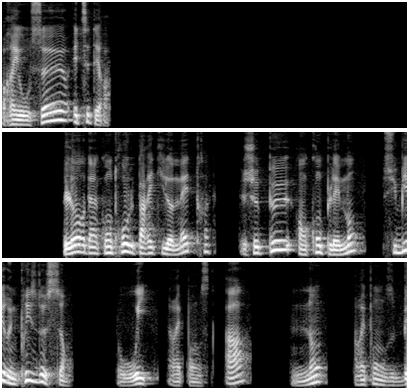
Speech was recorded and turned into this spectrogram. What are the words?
réhausseurs, etc. Lors d'un contrôle par éthylomètre, je peux, en complément, subir une prise de sang. Oui, réponse A. Non, réponse B.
